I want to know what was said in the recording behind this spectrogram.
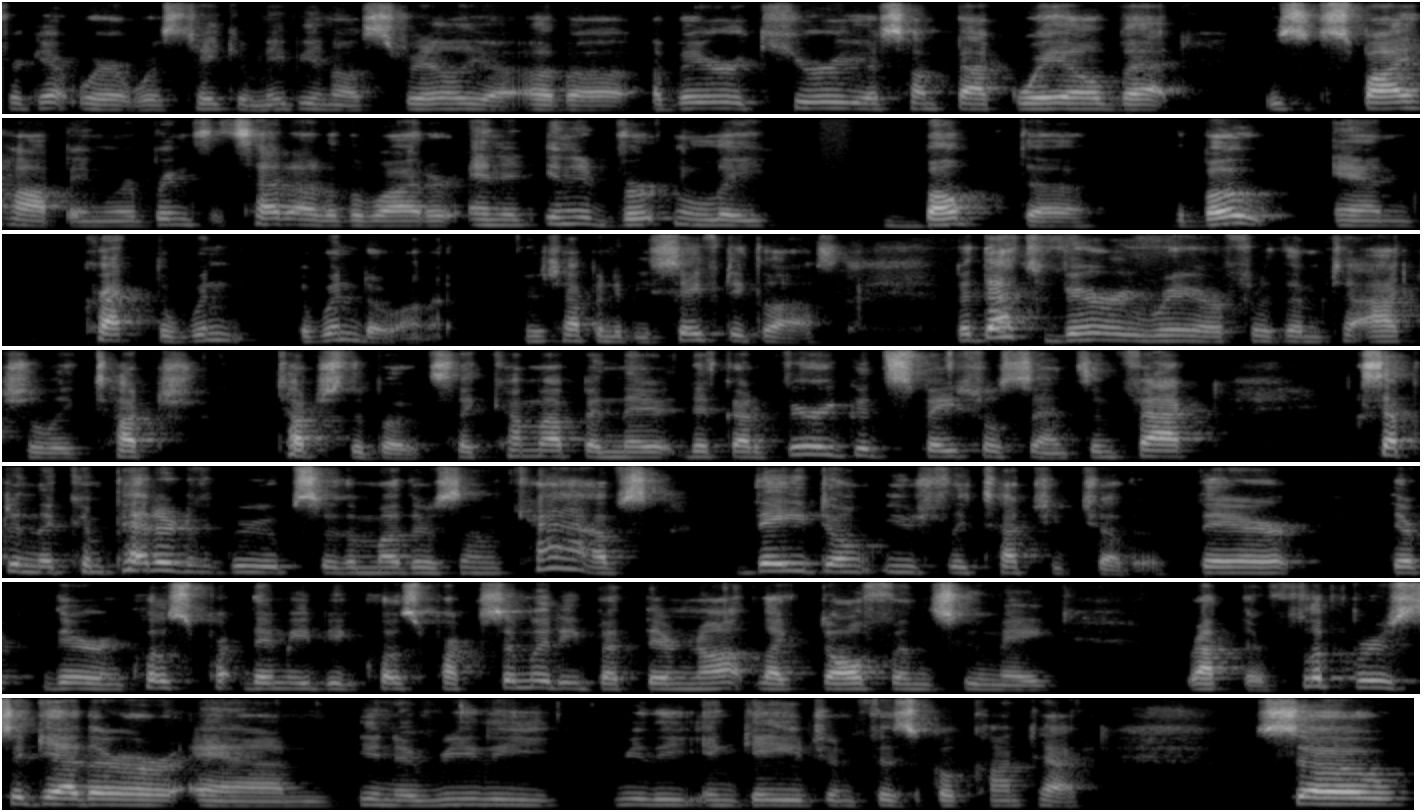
forget where it was taken, maybe in Australia, of a, a very curious humpback whale that was spy hopping where it brings its head out of the water and it inadvertently bumped the, the boat and cracked the, win the window on it, which happened to be safety glass. But that's very rare for them to actually touch touch the boats. They come up and they, they've got a very good spatial sense. In fact, except in the competitive groups or the mothers and calves, they don't usually touch each other. They're they're they're in close they may be in close proximity but they're not like dolphins who may wrap their flippers together and you know really really engage in physical contact. So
